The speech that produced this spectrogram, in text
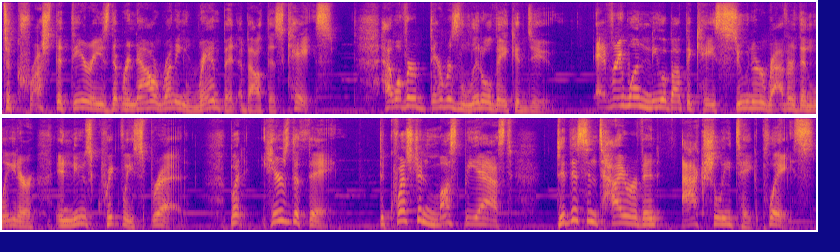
to crush the theories that were now running rampant about this case. However, there was little they could do. Everyone knew about the case sooner rather than later, and news quickly spread. But here's the thing. The question must be asked, did this entire event actually take place?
